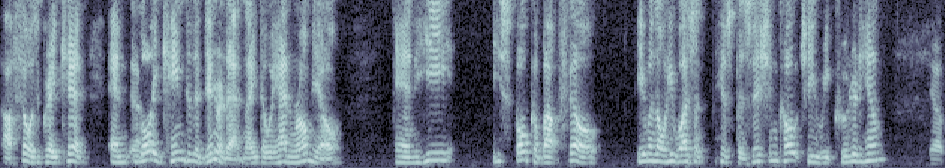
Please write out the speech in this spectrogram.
Uh, Phil was a great kid. And yeah. Lloyd came to the dinner that night that we had in Romeo, and he he spoke about Phil even though he wasn't his position coach, he recruited him. Yep.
